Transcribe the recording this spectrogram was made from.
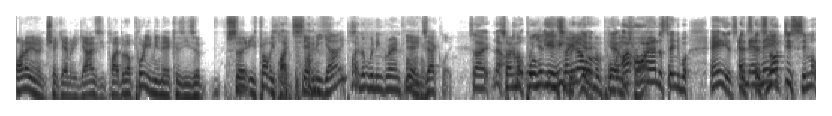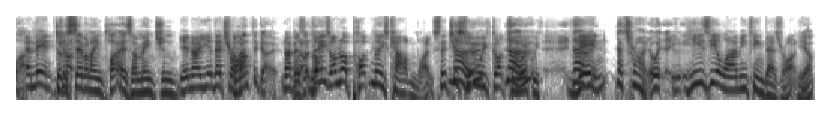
I don't even check how many games he played, but I put him in there because he's a so he's probably played, seventy played, games. Played a winning grand final. yeah, exactly. So no, So, cool. well, you- yeah, so you know yeah, my yeah, point is, I, I understand your point, Andy. It's And- it's, and it's then- not dissimilar and then- to the I- seventeen players I mentioned. Yeah, no, yeah, that's right. A month ago, No, but it not? these I'm not potting these Carlton blokes. They're just no, who we've got no, to work with. No, Then that's right. Here's the alarming thing, Baz. Right. Yep.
